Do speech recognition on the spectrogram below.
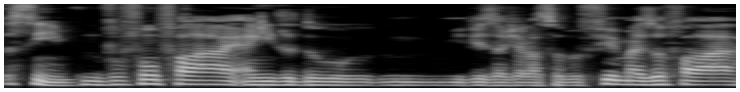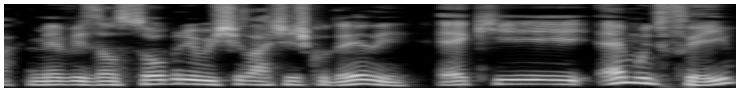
assim, não vou falar ainda do minha visão geral sobre o filme, mas vou falar a minha visão sobre o estilo artístico dele. É que é muito feio,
